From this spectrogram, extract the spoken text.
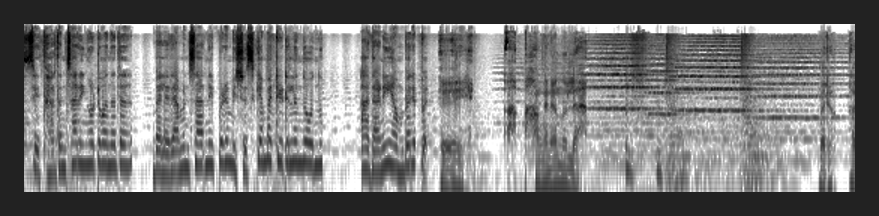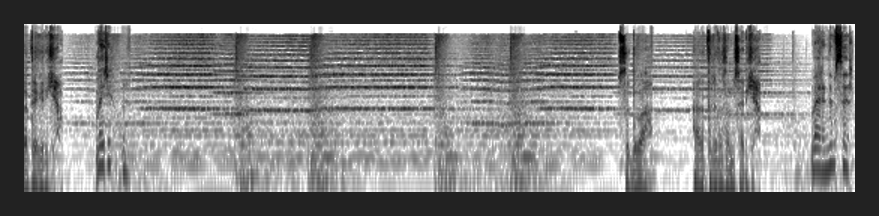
സിദ്ധാർത്ഥൻ സാർ ഇങ്ങോട്ട് വന്നത് ബലരാമൻ സാറിന് ഇപ്പോഴും വിശ്വസിക്കാൻ പറ്റിയിട്ടില്ലെന്ന് തോന്നുന്നു. അതാണ് ഈ അമ്പരപ്പ്. ഏയ് അങ്ങനെയൊന്നുമില്ല. വരൂ അകത്തേക്കിരിക്കാം. വരൂ. സിദ്ധുവ അകത്തിരുന്ന് സംസാരിക്കാം. വരണം സർ.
